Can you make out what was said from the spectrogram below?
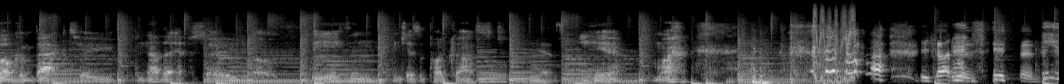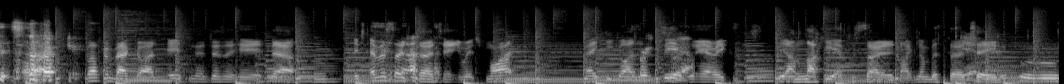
welcome back to another episode of the Ethan and Jezza podcast. Yes. You hear my. you can't do this, Ethan. Sorry. Alright, welcome back, guys. Ethan and Jezza here. Now, it's episode 13, which might make you guys a Freaks you bit out. wary 'cause it's the unlucky episode, like number 13. Ooh.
